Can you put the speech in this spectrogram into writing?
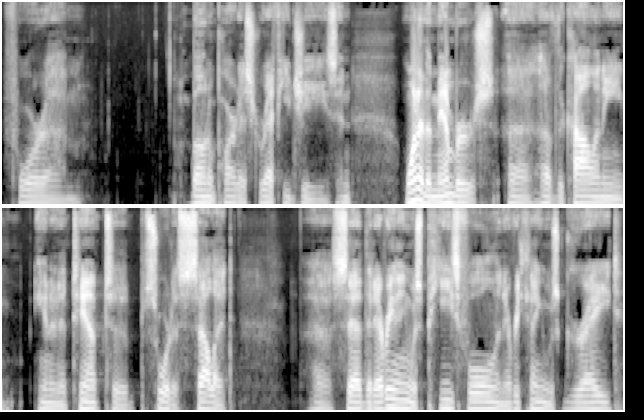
for um, Bonapartist refugees. And one of the members uh, of the colony, in an attempt to sort of sell it, uh, said that everything was peaceful and everything was great.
